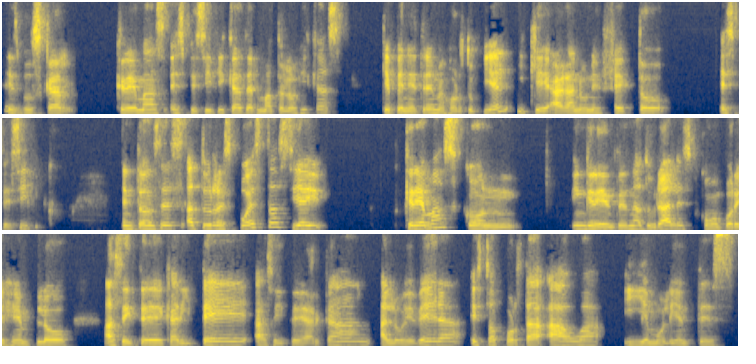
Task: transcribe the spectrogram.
es buscar cremas específicas dermatológicas que penetren mejor tu piel y que hagan un efecto específico. Entonces, a tu respuesta, si hay cremas con ingredientes naturales, como por ejemplo aceite de karité, aceite de argán, aloe vera. Esto aporta agua y emolientes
